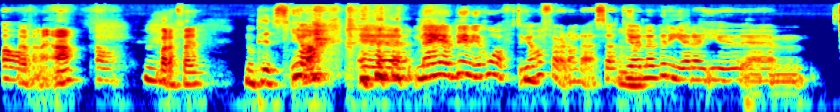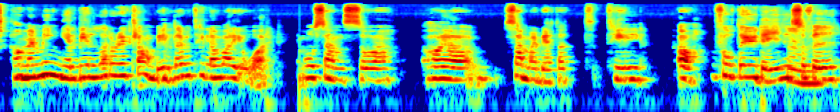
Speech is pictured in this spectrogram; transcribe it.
Jag för ja, mig. Ja, ja. Mm. bara för notis. Ja, eh, nej jag blev ju hovfotograf för dem där så att Mm. jag levererar ju ehm, ja, men mingelbilder och reklambilder till dem varje år. Och sen så har jag samarbetat till, ja, fotar ju dig Mm. Sofie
